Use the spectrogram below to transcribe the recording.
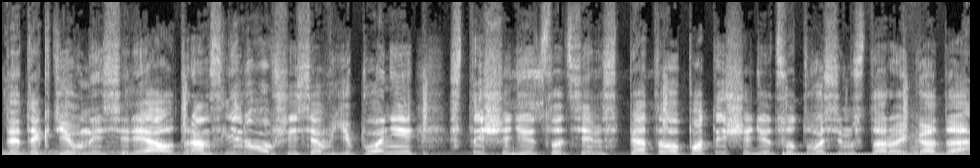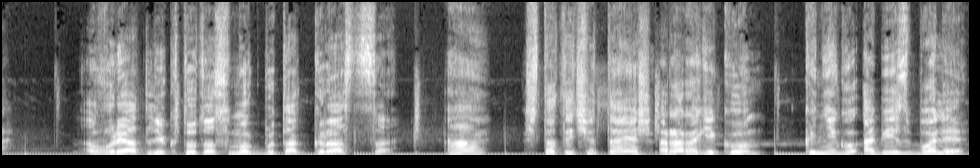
Детективный сериал, транслировавшийся в Японии с 1975 по 1982 года. Вряд ли кто-то смог бы так красться. А? Что ты читаешь, Арараги-кун? Книгу о бейсболе?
